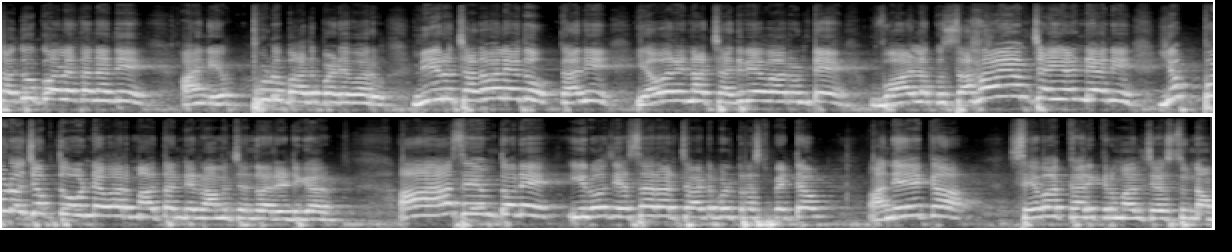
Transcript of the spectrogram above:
చదువుకోలేదన్నది ఆయన ఎప్పుడు బాధపడేవారు. మీరు చదవలేదు కానీ ఎవరైనా చదివేవారు ఉంటే వాళ్ళకు సహాయం చేయండి అని ఎప్పుడూ చెప్తూ ఉండేవారు మా తండ్రి రామచంద్రారెడ్డి గారు. ఆ ఆశయంతోనే ఈరోజు ఎస్ఆర్ఆర్ చారిటబుల్ ట్రస్ట్ పెట్టాం. అనేక సేవా కార్యక్రమాలు చేస్తున్నాం.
